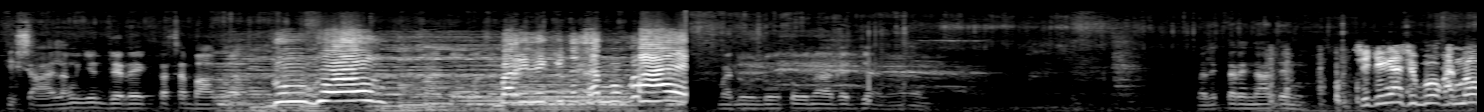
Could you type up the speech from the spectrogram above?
Isa lang yung direkta sa baga. Gunggong! Barinig kita sa mukha eh. Maluluto na agad yan. Ayan. Balik na rin natin. Sige nga, subukan mo.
